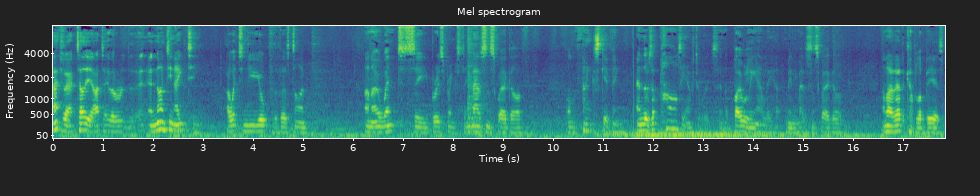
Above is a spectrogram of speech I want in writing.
actually, I tell you, I tell you, the, in 1980, I went to New York for the first time, and I went to see Bruce Springsteen, Madison Square Garden, on Thanksgiving. And there was a party afterwards in the bowling alley in Madison Square Garden. And I'd had a couple of beers.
